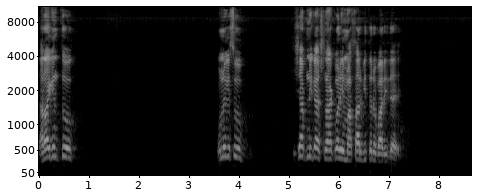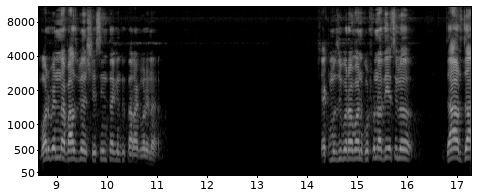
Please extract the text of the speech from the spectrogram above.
তারা কিন্তু কোনো কিছু হিসাব নিকাশ না করে মাথার ভিতরে বাড়ি দেয়। মরবেন না, বাঁচবেন, সে চিন্তা কিন্তু তারা করে না। শেখ মুজিবুর রহমান ঘোষণা দিয়েছিল, যার যা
